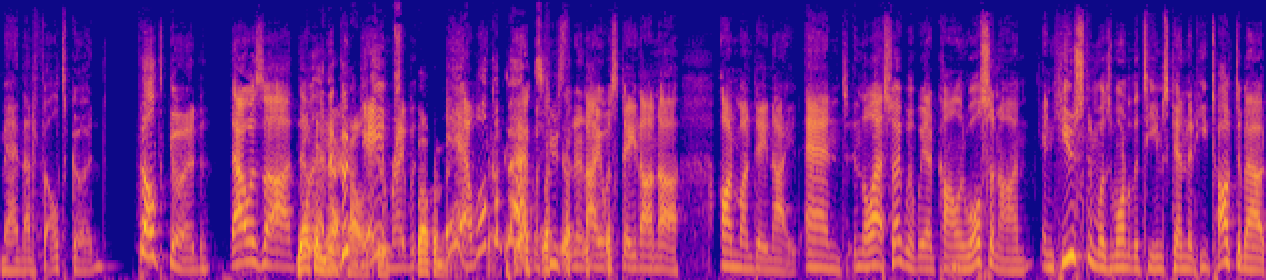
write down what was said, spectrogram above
Man, that felt good. Felt good. That was uh that welcome was back, a good game, right? With, welcome back. Yeah, welcome back with Houston and Iowa State on uh on Monday night. And in the last segment we had Colin Wilson on, and Houston was one of the teams, Ken, that he talked about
